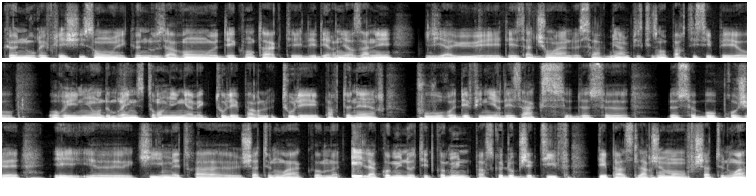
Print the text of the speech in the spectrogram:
que nous réfléchissons et que nous avons des contacts et les dernières années, il y a eu, et les adjoints le savent bien, puisqu'ils ont participé aux, réunions de brainstorming avec tous les, partenaires pour définir les axes de ce de ce beau projet et euh, qui mettra euh, Châtenois comme et la communauté de communes parce que l'objectif dépasse largement Châtenois,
